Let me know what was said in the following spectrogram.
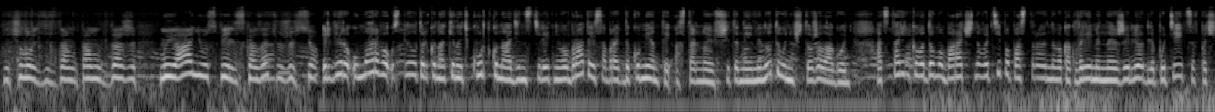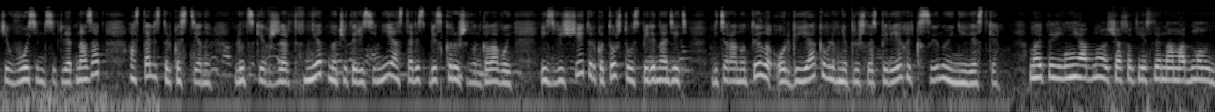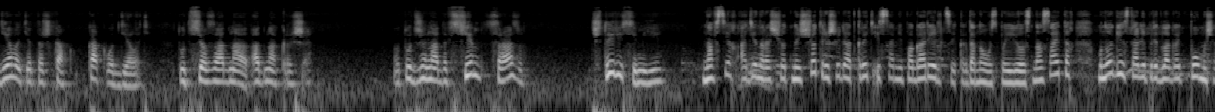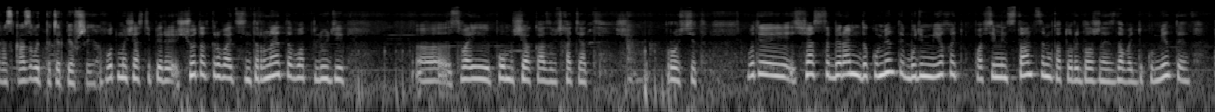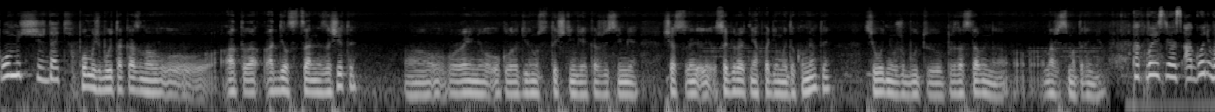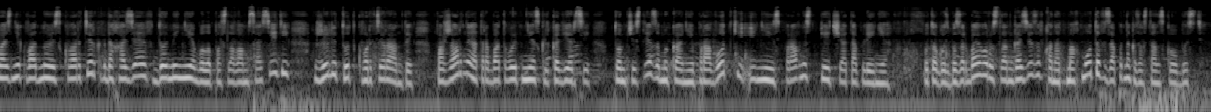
началось здесь. Там, там даже мы А не успели сказать да. уже все. Эльвира Умарова успела только накинуть куртку на 11-летнего брата и собрать документы. Остальное в считанные минуты уничтожил огонь. От старенького дома барачного типа, построенного как временное жилье для путейцев почти 80 лет назад, остались только стены. Людских жертв нет, но четыре семьи остались без крыши над головой. Из вещей только то, что успели надеть. Ветерану тыла Ольге Яковлевне пришлось переехать к сыну и невестке. Но это не одно, сейчас вот если нам одном делать, это ж как, как вот делать? Тут все за одна, одна крыша. Вот тут же надо всем сразу. Четыре семьи. На всех один расчетный счет решили открыть и сами погорельцы. Когда новость появилась на сайтах, многие стали предлагать помощь, рассказывают потерпевшие. Вот мы сейчас теперь счет открывать с интернета, вот люди э, свои помощи оказывать хотят, просят. Вот и сейчас собираем документы, будем ехать по всем инстанциям, которые должны сдавать документы, помощь ждать. Помощь будет оказана от отдела социальной защиты э, в районе около 90 тысяч тенге каждой семье. Сейчас э, собирают необходимые документы сегодня уже будет э, предоставлено на рассмотрение. Как выяснилось, огонь возник в одной из квартир, когда хозяев в доме не было. По словам соседей, жили тут квартиранты. Пожарные отрабатывают несколько версий, в том числе замыкание проводки и неисправность печи отопления. Фотогос Базарбаева, Руслан Газезов, Канат Махмутов, Западно-Казахстанская область.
